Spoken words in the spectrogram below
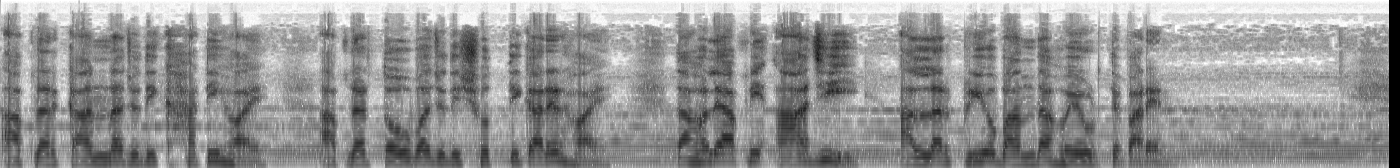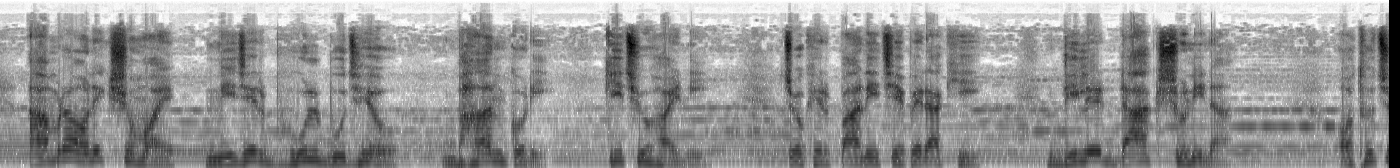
আপনার কান্না যদি খাঁটি হয়, আপনার তৌবা যদি সত্যিকারের হয়, তাহলে আপনি আজই আল্লাহর প্রিয় বান্দা হয়ে উঠতে পারেন। আমরা অনেক সময় নিজের ভুল বুঝেও ভান করি, কিছু হয়নি। চোখের পানি চেপে রাখি, দিলের ডাক শুনি না। অথচ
